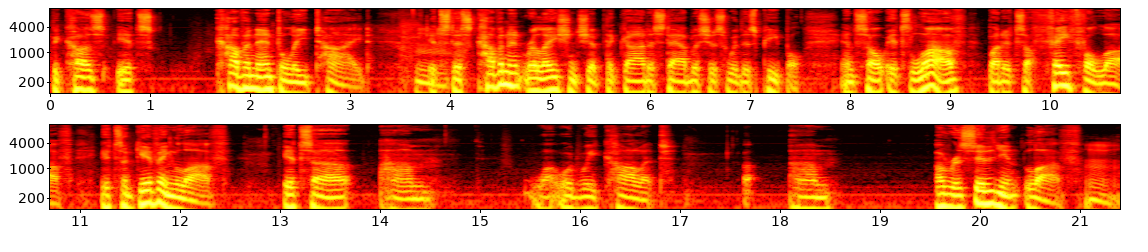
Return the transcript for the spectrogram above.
because it's covenantally tied. It's this covenant relationship that God establishes with his people. And so it's love, but it's a faithful love. It's a giving love. It's a, um, what would we call it? Um, a resilient love. Hmm.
